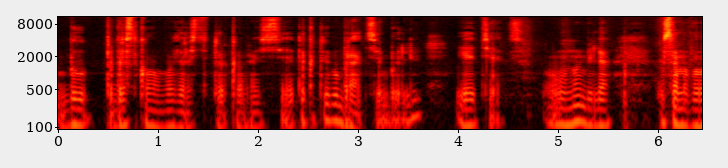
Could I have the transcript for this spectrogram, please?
был в подростковом возрасте только в России, так это его братья были и отец. У Нобеля, у самого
